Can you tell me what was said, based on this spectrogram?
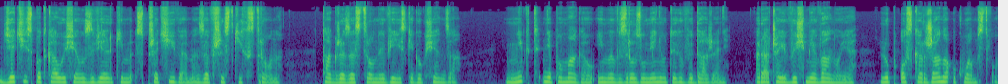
Dzieci spotkały się z wielkim sprzeciwem ze wszystkich stron, także ze strony wiejskiego księdza. Nikt nie pomagał im w zrozumieniu tych wydarzeń, raczej wyśmiewano je lub oskarżano o kłamstwo.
